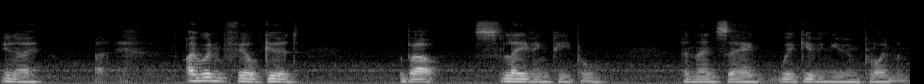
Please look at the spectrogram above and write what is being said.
You know, I, wouldn't feel good about slaving people and then saying we're giving you employment.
